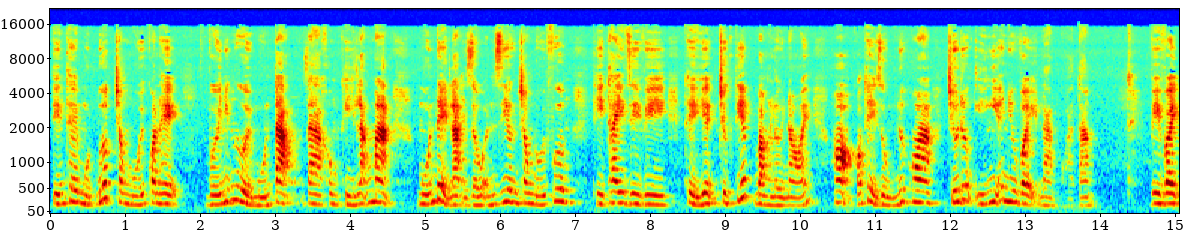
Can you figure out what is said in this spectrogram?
tiến thêm một bước trong mối quan hệ với những người muốn tạo ra không khí lãng mạn, muốn để lại dấu ấn riêng trong đối phương thì thay gì vì thể hiện trực tiếp bằng lời nói, họ có thể dùng nước hoa chứa đựng ý nghĩa như vậy làm quà tặng. Vì vậy,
